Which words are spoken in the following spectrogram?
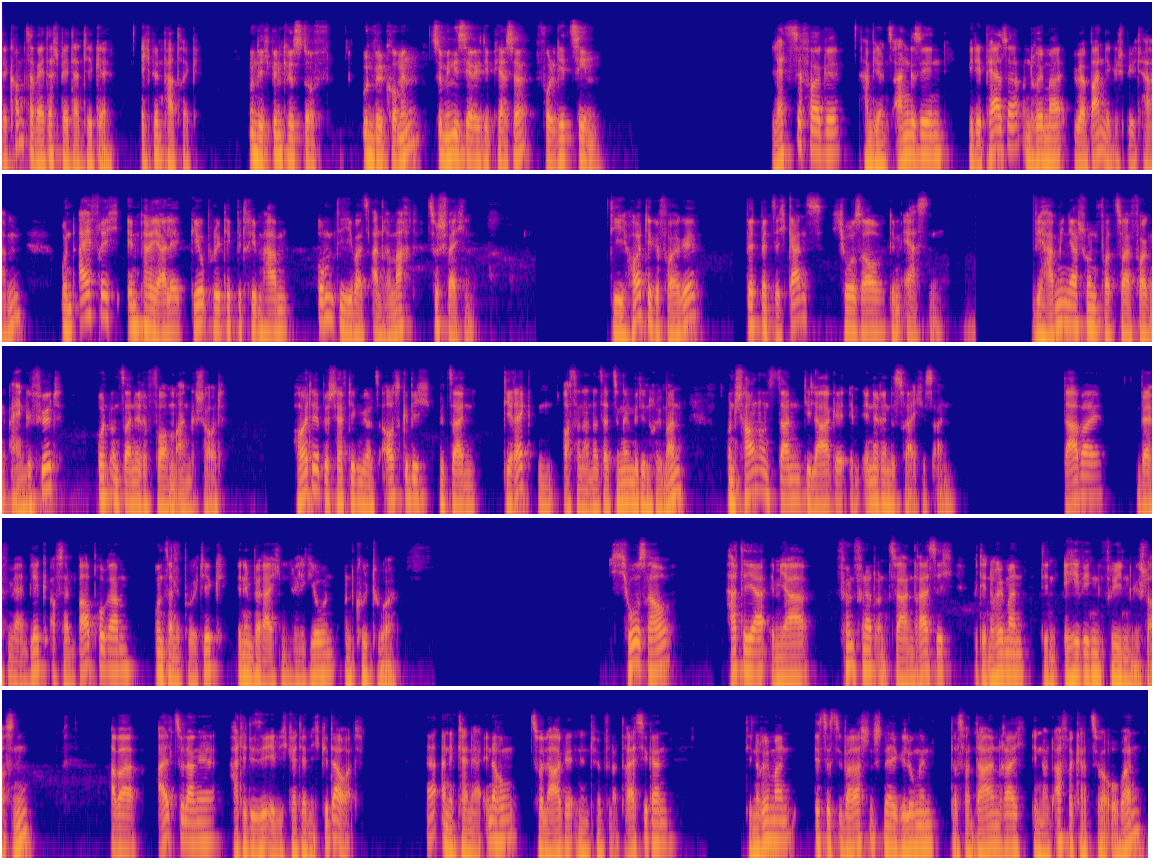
Willkommen zur Welt der Spätantike. Ich bin Patrick. Und ich bin Christoph. Und willkommen zur Miniserie Die Perser, Folge 10. Letzte Folge haben wir uns angesehen, wie die Perser und Römer über Bande gespielt haben und eifrig imperiale Geopolitik betrieben haben, um die jeweils andere Macht zu schwächen. Die heutige Folge widmet sich ganz Chosrau I. Wir haben ihn ja schon vor zwei Folgen eingeführt und uns seine Reformen angeschaut. Heute beschäftigen wir uns ausgiebig mit seinen direkten Auseinandersetzungen mit den Römern und schauen uns dann die Lage im Inneren des Reiches an. Dabei werfen wir einen Blick auf sein Bauprogramm und seine Politik in den Bereichen Religion und Kultur. Chosrau hatte ja im Jahr 532 mit den Römern den ewigen Frieden geschlossen, aber allzu lange hatte diese Ewigkeit ja nicht gedauert. Ja, eine kleine Erinnerung zur Lage in den 530ern. Den Römern ist es überraschend schnell gelungen, das Vandalenreich in Nordafrika zu erobern.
